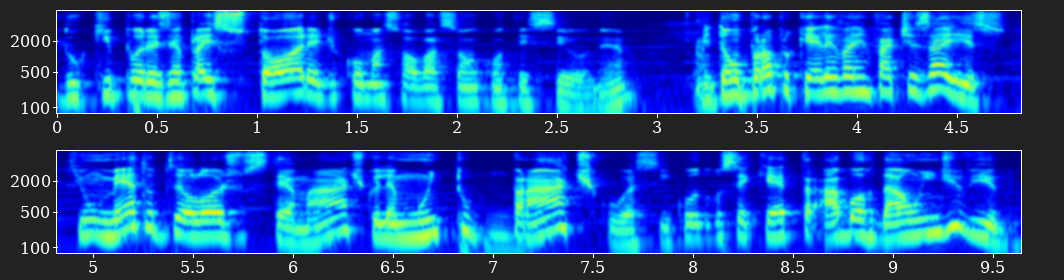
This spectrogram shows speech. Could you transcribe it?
do que, por exemplo, a história de como a salvação aconteceu, né? Então o próprio Keller vai enfatizar isso, que um método teológico sistemático ele é muito hum. prático, assim, quando você quer abordar um indivíduo.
